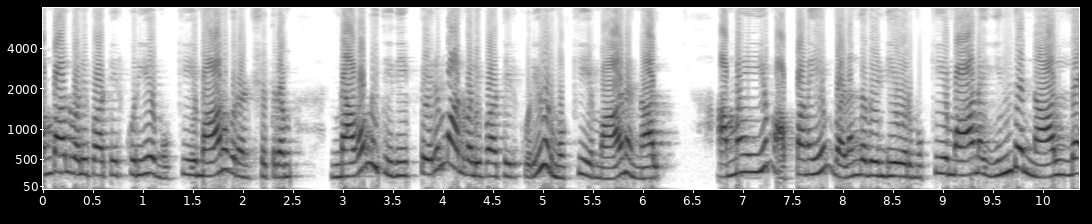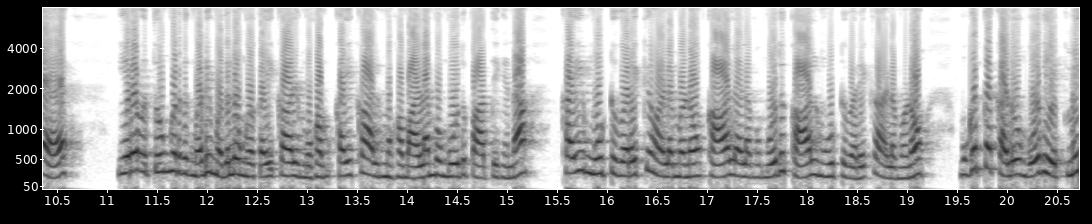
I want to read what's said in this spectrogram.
அம்பாள் வழிபாட்டிற்குரிய முக்கியமான ஒரு நட்சத்திரம். நவமி திதி பெருமாள் வழிபாட்டிற்குரிய ஒரு முக்கியமான நாள். அம்மையையும் அப்பனையும் வழங்க வேண்டிய ஒரு முக்கியமான இந்த நாள்ல இரவு தூங்குறதுக்கு முன்னாடி முதல்ல உங்க கை கால் முகம் கை கால் முகம் அலம்பும் போது பாத்தீங்கன்னா கை மூட்டு வரைக்கும் அலம்பணும் கால் அலம்பும் போது கால் மூட்டு வரைக்கும் அலம்பணும். முகத்தை கழுவும் போது எப்பவுமே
